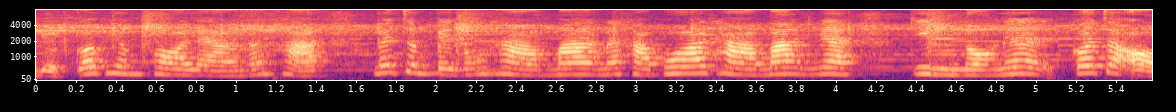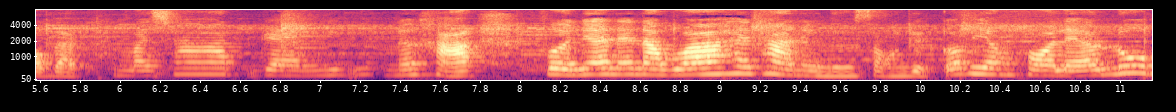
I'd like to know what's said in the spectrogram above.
หยดก็เพียงพอแล้วนะคะ ไม่จำเป็นต้องทามากนะคะ เพราะว่าทามากเนี่ยกลิ่นน้องเนี่ยก็จะออกแบบธรรมชาติแรงนิดนึงนะคะเฟิร์นเนี่ยแนะนำว่าให้ทา1นถึงสหยดก็เพียงพอแล้วรูป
